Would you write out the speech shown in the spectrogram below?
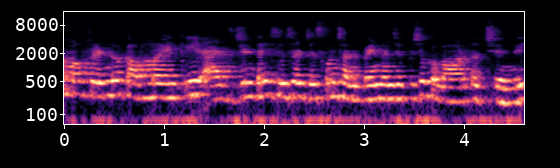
మా ఫ్రెండ్ ఒక అమ్మాయికి యాక్సిడెంట్ అయి సూసైడ్ చేసుకొని చనిపోయిందని చెప్పేసి ఒక వార్త వచ్చింది.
